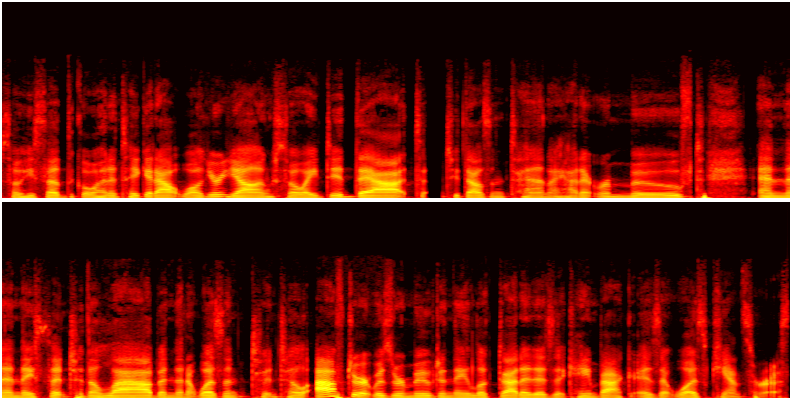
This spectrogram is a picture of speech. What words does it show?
So he said go ahead and take it out while you're young. So I did that. 2010, I had it removed, and then they sent to the lab, and then it wasn't until after it was removed and they looked at it as it came back as it was cancerous.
